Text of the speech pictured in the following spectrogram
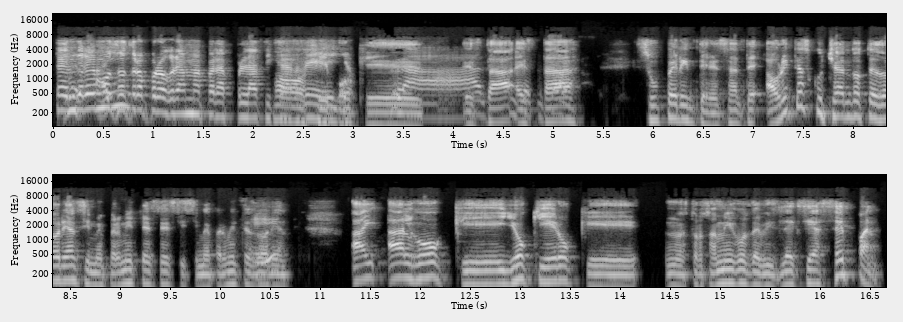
Tendremos otro programa para platicar oh, de ello. Porque está, está súper interesante. Ahorita escuchándote, Dorian, si me permites, y si me permites, Dorian, hay algo que yo quiero que nuestros amigos de Bislexia sepan.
